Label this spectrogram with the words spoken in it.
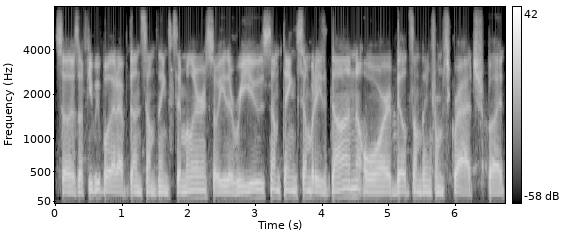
So there's a few people that have done something similar. So either reuse something somebody's done or build something from scratch. But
